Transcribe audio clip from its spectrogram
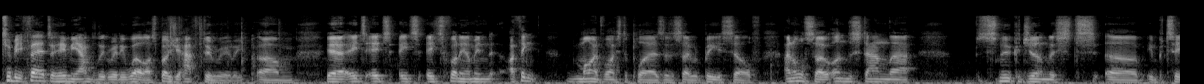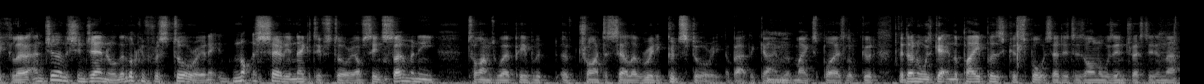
to be fair to him, he handled it really well. I suppose you have to really. Um, yeah, it's it's it's it's funny. I mean, I think my advice to players, as I say, would be yourself, and also understand that snooker journalists uh, in particular, and journalists in general, they're looking for a story, and it, not necessarily a negative story. I've seen so many times where people have, have tried to sell a really good story about the game mm. that makes players look good. They don't always get in the papers because sports editors aren't always interested in that.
